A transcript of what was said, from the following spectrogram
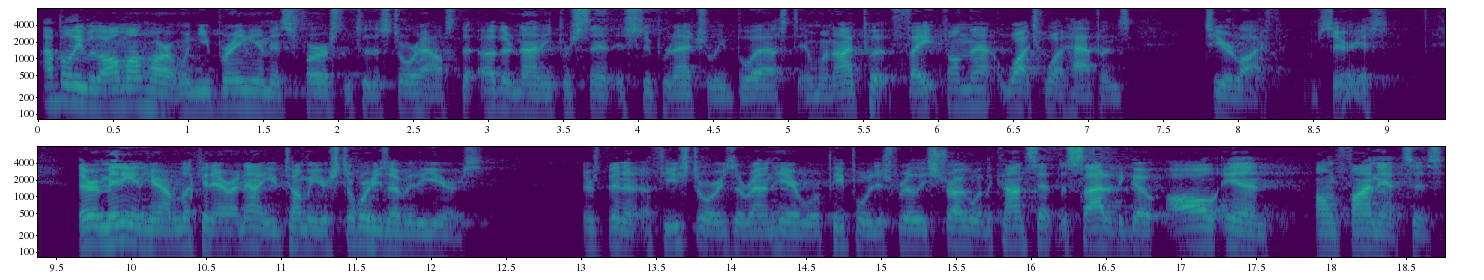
I believe with all my heart when you bring him as first into the storehouse, the other 90% is supernaturally blessed. And when I put faith on that, watch what happens to your life. I'm serious. There are many in here I'm looking at right now. You've told me your stories over the years. There's been a, a few stories around here where people just really struggle with the concept, decided to go all in on finances.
